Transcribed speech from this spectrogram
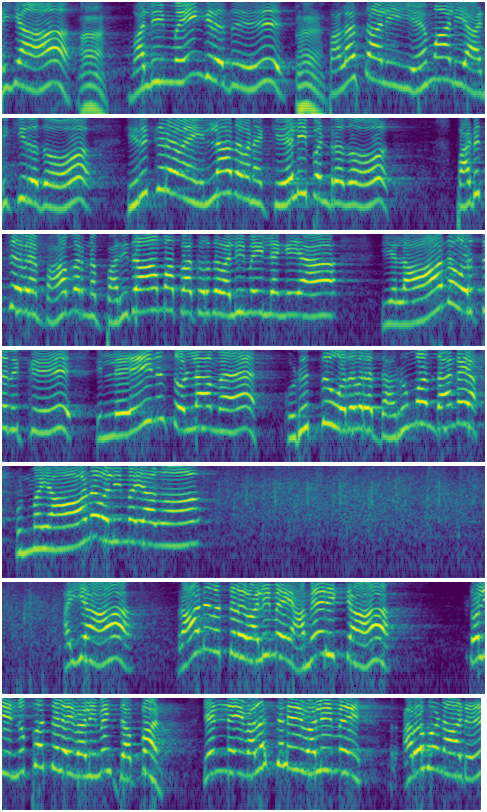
ஐயா வலிமைங்கிறது. பலசாலி ஏமாலிய அடிக்கிறதோ இருக்கிறவன் இல்லாதவனை கேலி பண்றதோ படிச்சவன் பாமரனை பரிதாம பார்க்கறதோ வலிமை இல்லைங்கய்யா. இயலாத ஒருத்தனுக்கு இல்லைன்னு சொல்லாம கொடுத்து உதவுற தர்மம் தாங்கய்யா. உண்மையான வலிமையாகும். ஐயா ராணுவத்துல வலிமை அமெரிக்கா. தொழில் நுட்பத்திலே வலிமை ஜப்பான். எண்ணெய் வளத்திலே வலிமை அரபு நாடு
